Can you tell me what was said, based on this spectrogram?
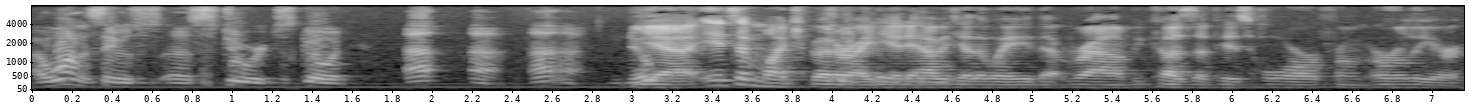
I want to say it was uh, Stewart just going, uh, uh, uh, uh, nope. Yeah, it's a much better idea to have it the other way that round because of his horror from earlier.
